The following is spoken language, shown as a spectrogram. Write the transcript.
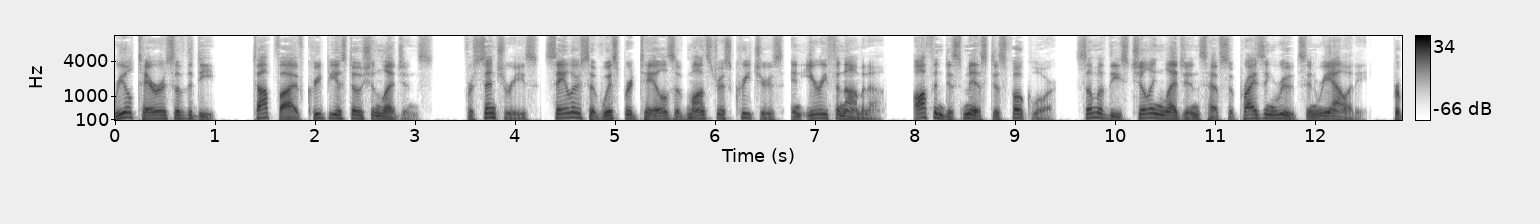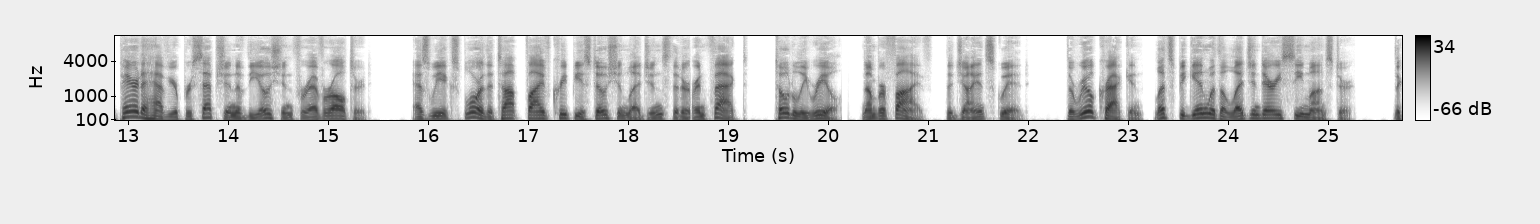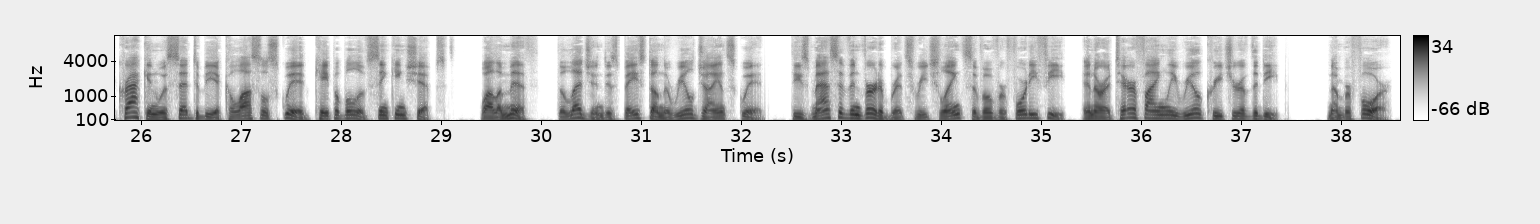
Real Terrors of the Deep. Top 5 Creepiest Ocean Legends. For centuries, sailors have whispered tales of monstrous creatures and eerie phenomena. Often dismissed as folklore, some of these chilling legends have surprising roots in reality. Prepare to have your perception of the ocean forever altered. As we explore the top 5 creepiest ocean legends that are, in fact, totally real. Number 5. The Giant Squid. The real Kraken. Let's begin with a legendary sea monster. The Kraken was said to be a colossal squid capable of sinking ships. While a myth, the legend is based on the real giant squid. These massive invertebrates reach lengths of over 40 feet and are a terrifyingly real creature of the deep. Number 4.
